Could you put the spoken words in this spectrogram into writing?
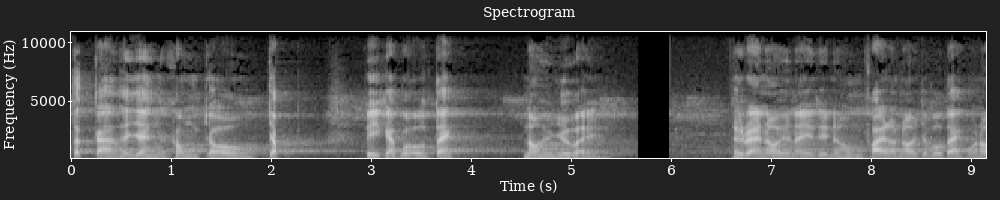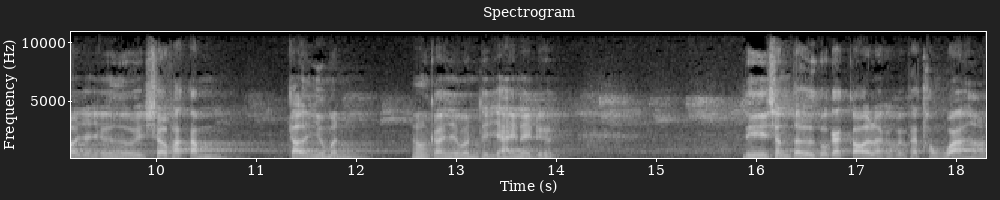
tất cả thế gian không chỗ chấp, vì các bồ tát nói như vậy. Thực ra nói cái này thì nó không phải là nói cho bồ tát, mà nói cho những người sơ phát tâm, cỡ như mình. Nó cỡ như mình thì dạy này được. Đi sanh tử của các cõi là các vị phải thông qua hết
